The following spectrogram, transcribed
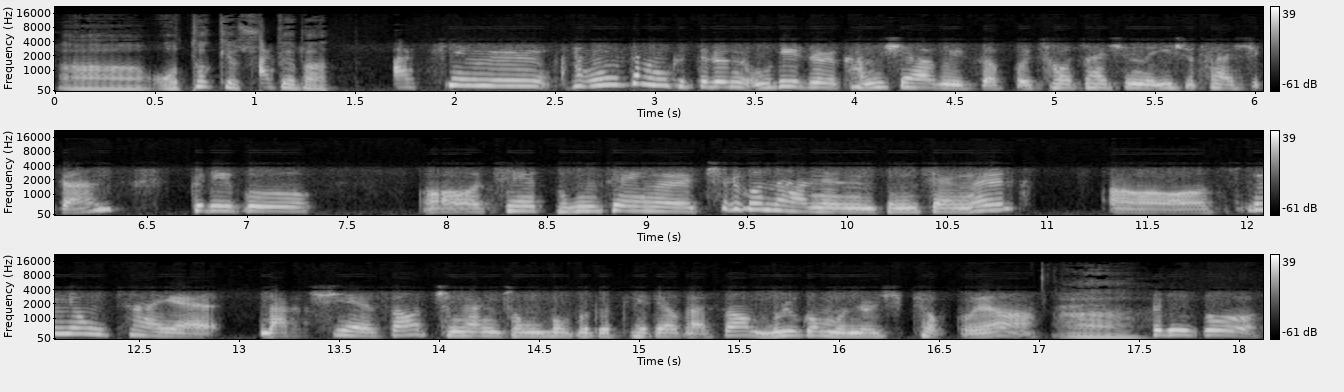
아, 어떻게 쑥대밭? 아침 항상 그들은 우리를 감시하고 있었고 저 자신은 24시간 그리고 어 제 동생을 출근하는 동생을 어 승용차에 납치해서 중앙정보부로 데려가서 물고문을 시켰고요. 아, 그리고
